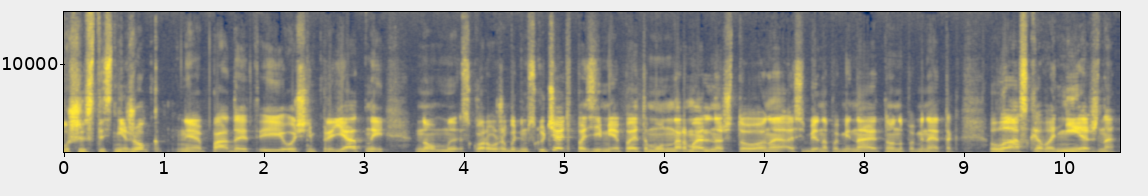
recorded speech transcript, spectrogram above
пушистый снежок э, падает и очень приятный, но мы скоро уже будем скучать по зиме, поэтому нормально, что она о себе напоминает, но напоминает так ласково, нежно,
